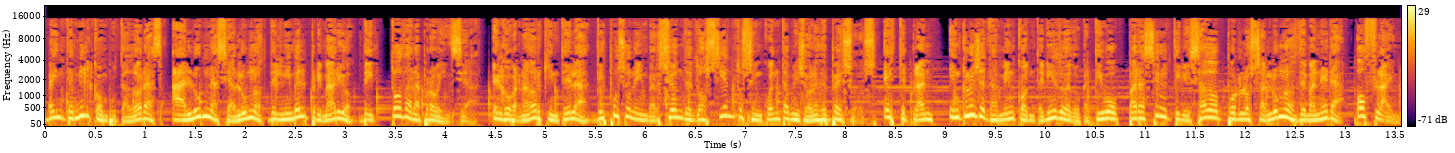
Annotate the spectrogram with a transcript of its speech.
20.000 computadoras a alumnas y alumnos del nivel primario de toda la provincia. El gobernador Quintela dispuso una inversión de 250 millones de pesos. Este plan incluye también contenido educativo para ser utilizado por los alumnos de manera offline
